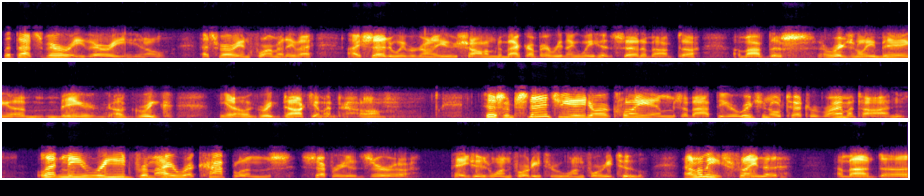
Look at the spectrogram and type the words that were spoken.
but that's very very you know that's very informative. I I said we were going to use Scholem to back up everything we had said about uh, about this originally being a being a, a Greek you know a Greek document. Um, to substantiate our claims about the original Tetragrammaton, let me read from Ira Kaplan's Sefer Yetzirah, pages 140 through 142. Now, let me explain the, about uh,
